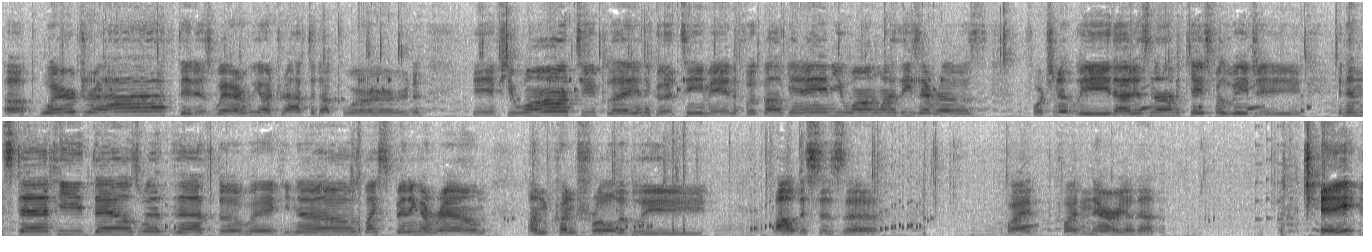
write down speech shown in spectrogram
Upward draft. It is where we are drafted upward. If you want to play in a good team in a football game, you want one of these arrows. Fortunately, that is not the case for Luigi. And instead, he deals with death the way he knows by spinning around uncontrollably. Wow, this is uh, quite quite an area that okay,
